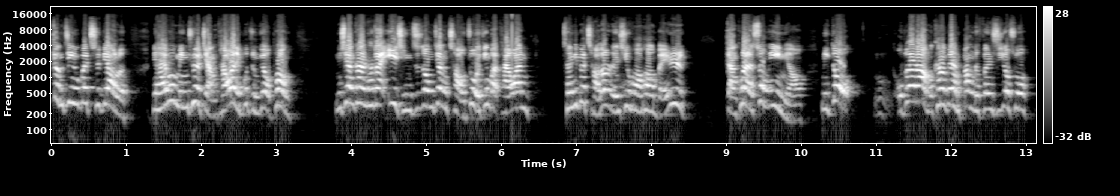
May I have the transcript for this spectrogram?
更进一步被吃掉了，你还不明确讲台湾，你不准给我碰。你现在看他在疫情之中这样炒作，已经把台湾曾经被炒到人心惶惶，每日赶快来送疫苗。你都，我不知道大家有没有看到边很棒的分析，又说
